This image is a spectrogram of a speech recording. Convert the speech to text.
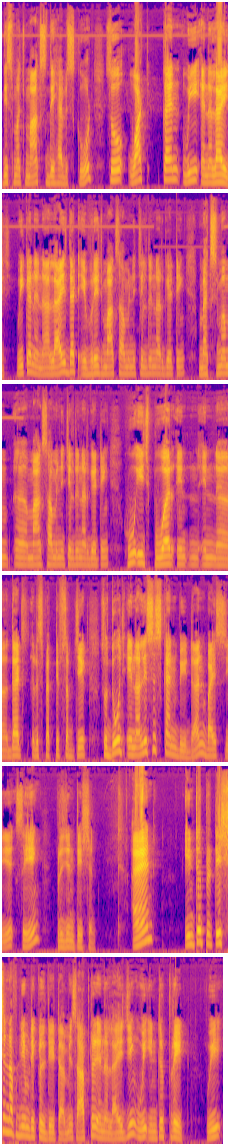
this much marks they have scored. So, what can we analyze we can analyze that average marks how many children are getting maximum uh, marks how many children are getting who is poor in in uh, that respective subject. So those analysis can be done by say, saying presentation. And interpretation of numerical data means after analyzing we interpret we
